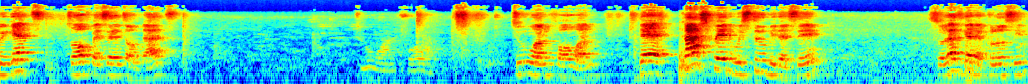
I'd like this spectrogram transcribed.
we get 12% of that, Two one four one. 2141. The cash paid will still be the same. So let's get a closing.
